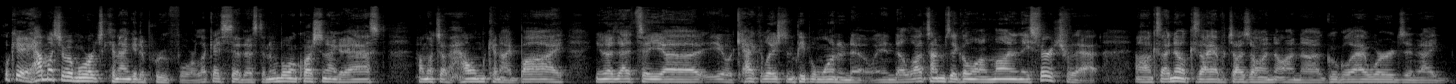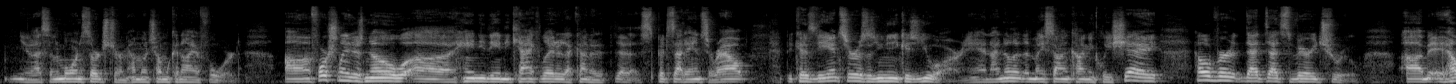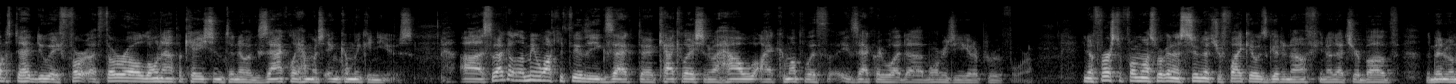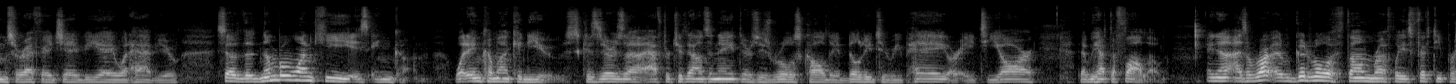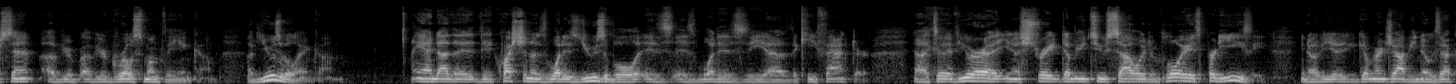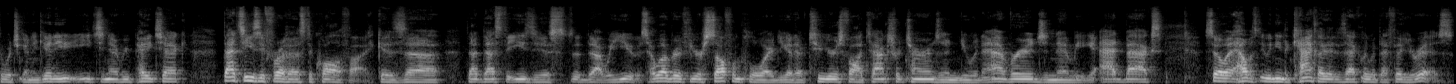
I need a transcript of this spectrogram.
Okay, how much of a mortgage can I get approved for? Like I said, that's the number one question I get asked. How much of a home can I buy? You know, that's a uh, you know a calculation people want to know, and a lot of times they go online and they search for that. Because uh, I know, because I advertise on on uh, Google AdWords, and I you know that's the number one search term. How much home can I afford? Uh, unfortunately, there's no uh, handy dandy calculator that kind of spits that answer out because the answer is as unique as you are. And I know that that may sound kind of cliche, however, that that's very true. Um, it helps to do a, a, thorough loan application to know exactly how much income we can use. Uh, so can, let me walk you through the exact uh, calculation of how I come up with exactly what uh, mortgage you get approved for. You know, first and foremost, we're going to assume that your FICO is good enough. You know that you're above the minimums for FHA, VA, what have you. So the number one key is income. What income I can use? Because there's a, after 2008, there's these rules called the ability to repay or ATR that we have to follow. And uh, as a, a, good rule of thumb, roughly is 50% of your of your gross monthly income of usable income. And uh, the the question is what is usable is is what is the uh, the key factor. Uh, so if you're a you know straight W two salaried employee, it's pretty easy. You know, if you a government job, you know exactly what you're going to get each and every paycheck. That's easy for us to qualify because uh, that that's the easiest that we use. However, if you're self-employed, you got to have two years filed tax returns and do an average, and then we add backs. So it helps. We need to calculate exactly what that figure is.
